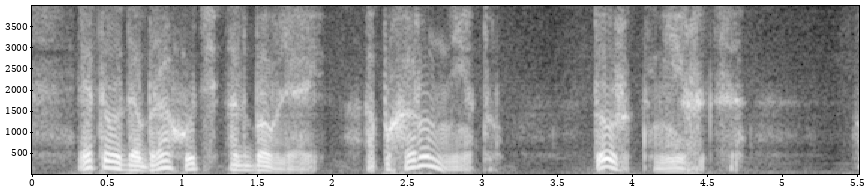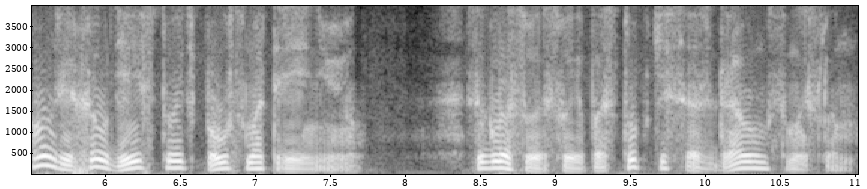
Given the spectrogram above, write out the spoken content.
— этого добра хоть отбавляй, а похорон нету. Тоже книжица. Он решил действовать по усмотрению. согласуя свои поступки со здравым смыслом.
